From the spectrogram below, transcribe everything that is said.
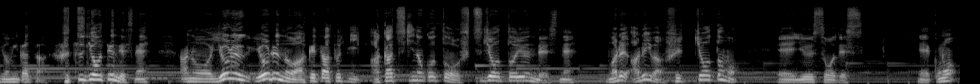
読み方、仏行っていうんですね。あの夜夜の明けた時、暁のことを仏行というんですね。あるいは仏教とも、えー、言うそうです。えー、この、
